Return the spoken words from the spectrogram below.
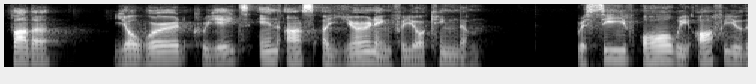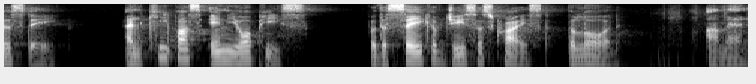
Father, your word creates in us a yearning for your kingdom. Receive all we offer you this day and keep us in your peace for the sake of Jesus Christ the Lord. Amen.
